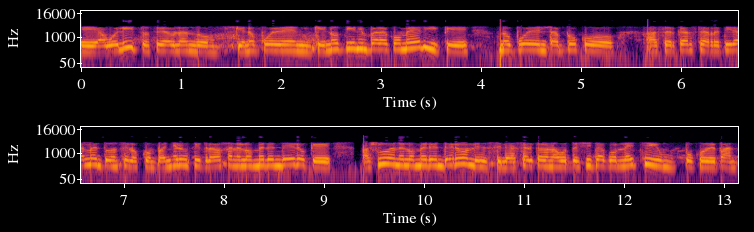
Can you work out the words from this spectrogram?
eh, abuelitos, estoy hablando, que no pueden, que no tienen para comer y que no pueden tampoco acercarse a retirarla, entonces los compañeros que trabajan en los merenderos, que ayudan en los merenderos, les, se les acercan una botellita con leche y un poco de pan.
